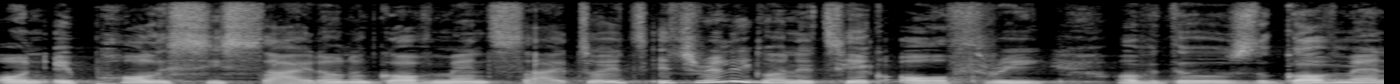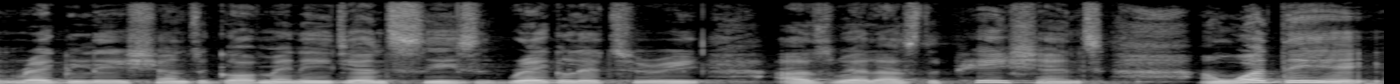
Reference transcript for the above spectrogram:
on a policy side, on a government side. So it's, it's really going to take all three of those, the government regulations, the government agencies, regulatory, as well as the patients. And what they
